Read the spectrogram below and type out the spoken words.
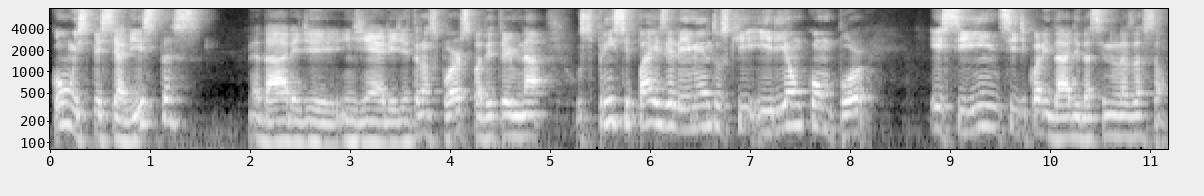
com especialistas né, da área de engenharia de transportes para determinar os principais elementos que iriam compor esse índice de qualidade da sinalização.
